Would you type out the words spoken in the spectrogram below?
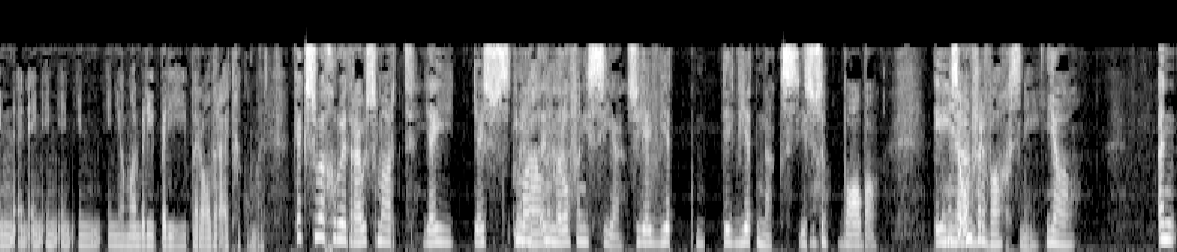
en en en en en en en jou man by die by die beraader uitgekom het. kyk so groot rousmart, jy jy's iemand in die middel van die see, so jy weet jy weet niks. Jy's soos 'n baba. En nie so ehm, onverwags nie. Ja. En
